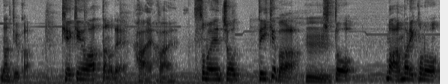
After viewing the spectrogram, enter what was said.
うなんていうか経験はあったのではいはいその延長でいけば、うん。きっとまああんまりこの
